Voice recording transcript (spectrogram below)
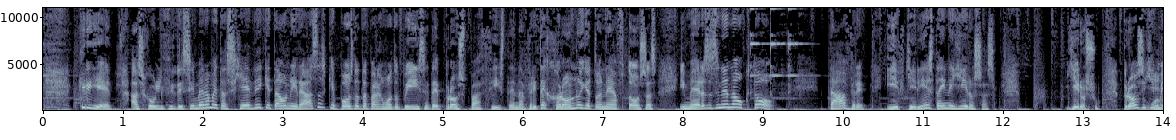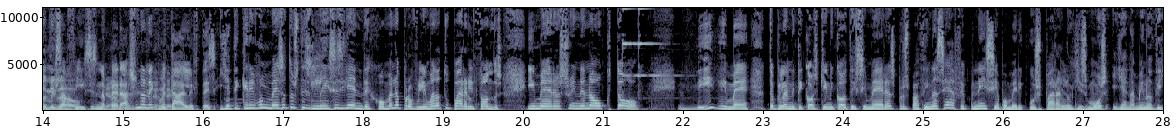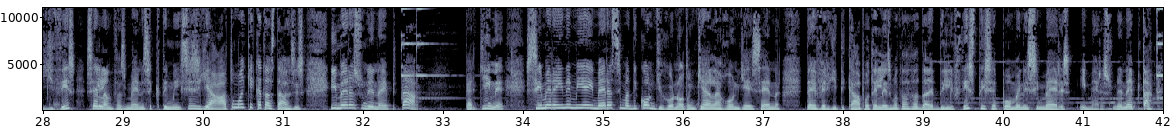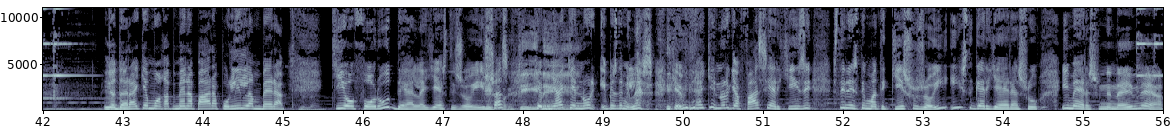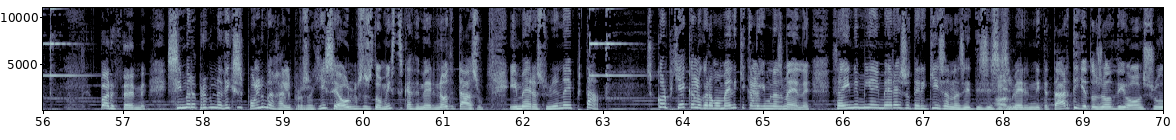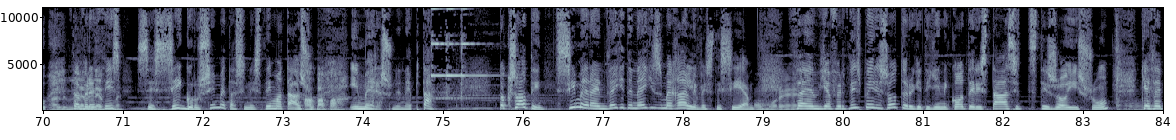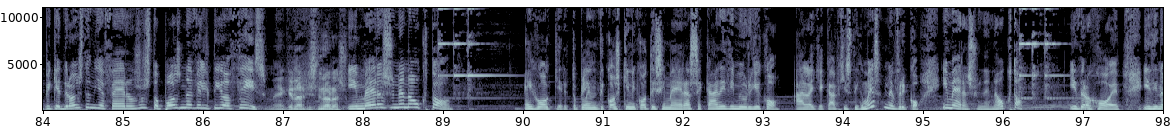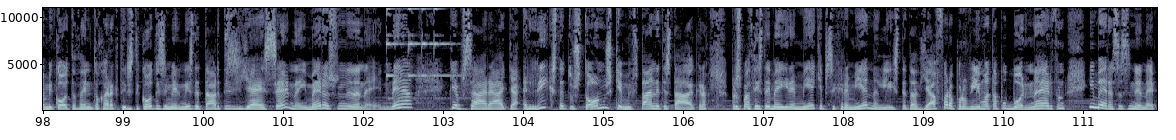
Κρυέ, ασχοληθείτε σήμερα με τα σχέδια και τα όνειρά σας και πώς θα τα πραγματοποιήσετε. Προσπαθήστε να βρείτε χρόνο για τον εαυτό σας. Η μέρα σας είναι ένα 8. Ταύρε, οι ευκαιρίες θα είναι γύρω σας. Γύρω σου. Πρόσεχε Εγώ με δεν τις μιλάω. αφήσεις να Για περάσουν να μην ανεκμετάλλευτες, γιατί κρύβουν μέσα τους τις λύσεις για ενδεχόμενα προβλήματα του παρελθόντος. Η μέρα σου είναι ένα 8. Δίδυμε, το πλανητικό σκηνικό της ημέρας προσπαθεί να σε αφυπνίσει από μερικούς παραλογισμούς για να μην οδηγηθείς σε λανθασμένες εκτιμήσεις για άτομα και καταστάσεις. Η μέρα σου είναι ένα 7. Καρκίνε, σήμερα είναι μια ημέρα σημαντικών γεγονότων και αλλαγών για εσένα. Τα ευεργετικά αποτελέσματα θα τα αντιληφθείς τις επόμενες ημέρες. Η μέρα σου είναι ένα 7. Λιονταράκια μου αγαπημένα πάρα πολύ λαμπερά. Κυοφορούνται αλλαγές στη ζωή Τι σας είπα, τι και είναι; μια καινούργια. Είπες δεν μιλάς. και μια καινούργια φάση αρχίζει στην αισθηματική σου ζωή ή στην καριέρα σου. Η μέρα σου είναι ένα εννέα. Παρθένε. Σήμερα πρέπει να δείξεις πολύ μεγάλη προσοχή σε όλους τους τομείς της καθημερινότητάς σου. Η μέρα σου είναι ένα 7. Σκορπιέ, καλογραμμωμένη και καλογυμνασμένη. Θα είναι μια ημέρα εσωτερικής αναζήτησης η Άλλη. σημερινή Τετάρτη για το ζώδιό σου. Άλλη δουλειά Θα δεν βρεθείς έχουμε. σε σύγκρουση με τα συναισθήματά σου. Απαπα. Η μέρα σου είναι ένα 7. Το ξότι. Σήμερα ενδέχεται να έχεις μεγάλη ευαισθησία. Ω, μωρέ. θα ενδιαφερθείς περισσότερο για τη γενικότερη στάση στη ζωή σου και θα επικεντρώσεις το ενδιαφέρον σου στο πώς να βελτιωθείς. Ναι, και να έρχεσαι την ώρα σου. Η ημέρα σου είναι ένα 8. Εγώ κύριε, το πλανητικό σκηνικό της ημέρας σε κάνει δημιουργικό, αλλά και κάποιες στιγμές νευρικό. Η μέρα σου είναι ένα 8. Υδροχόε. Η δυναμικότητα θα είναι το χαρακτηριστικό της σημερινής Τετάρτης για εσένα. Η μέρα σου είναι ένα 9. Και ψαράκια, ρίξτε τους τόνους και μη φτάνετε στα άκρα. Προσπαθήστε με ηρεμία και ψυχραιμία να λύσετε τα διάφορα προβλήματα που μπορεί να έρθουν. Η μέρα σας είναι ένα 7.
